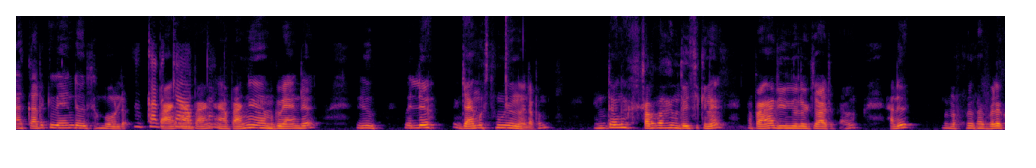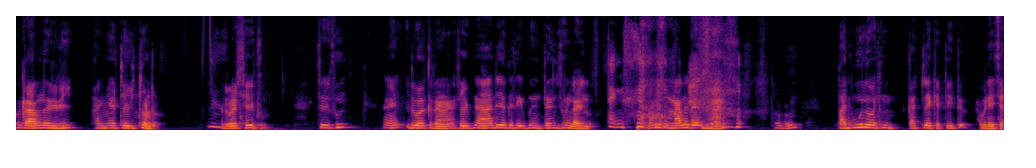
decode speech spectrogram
ആ കഥയ്ക്ക് വേണ്ട ഒരു സംഭവമുണ്ട്. ഉണ്ട് അപ്പം അങ്ങ- അപ്പം അങ്ങ- അപ്പം അങ്ങനെ നമുക്ക് വേണ്ട ഒരു വലിയ ഗ്യാമസ് മൂവി ഒന്നുമല്ല അപ്പം എന്താണ് കഥ പറയാൻ ഉദ്ദേശിക്കുന്നത്? അപ്പം ആ രീതിയിലുള്ള ക്യാരക്ടർ അത് വില രീതി അങ്ങനെ ചെയ്തിട്ടുണ്ട്. അതുപോലെ സേഫും സേഫും ഇതുപോലെ തന്നെ സേഫിന് ആദ്യമൊക്കെ സേഫിന് ടെൻഷൻ ഉണ്ടായിരുന്നു. നല്ല നല്ല ടെൻഷൻ ഉണ്ടായിരുന്നു അപ്പം പതിമൂന്ന് വർഷം കട്ടിലേക്ക് എത്തിയിട്ട് അഭിനയിച്ച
